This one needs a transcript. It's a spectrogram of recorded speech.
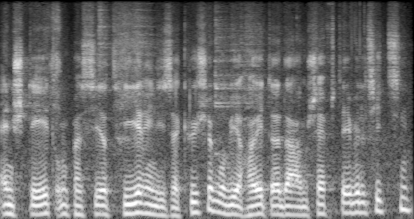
entsteht und passiert hier in dieser Küche, wo wir heute da am Chefstable sitzen.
